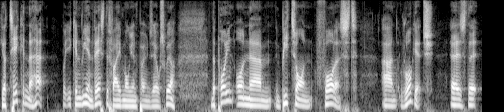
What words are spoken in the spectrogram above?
you're taking the hit, but you can reinvest the five million pounds elsewhere. The point on um, Bitton, Forrest, and Rogic is that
